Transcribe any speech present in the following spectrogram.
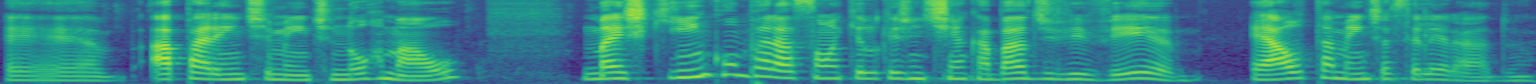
é, aparentemente normal, mas que, em comparação àquilo que a gente tinha acabado de viver, é altamente acelerado.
